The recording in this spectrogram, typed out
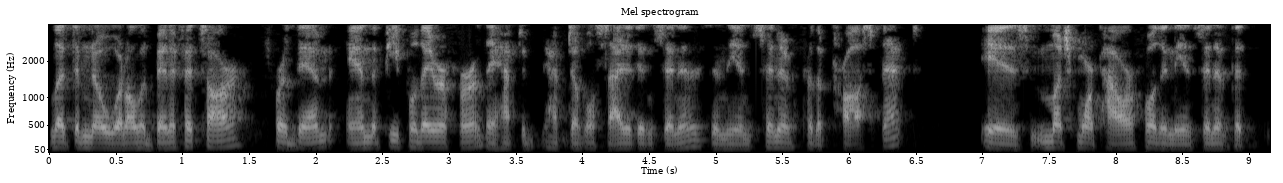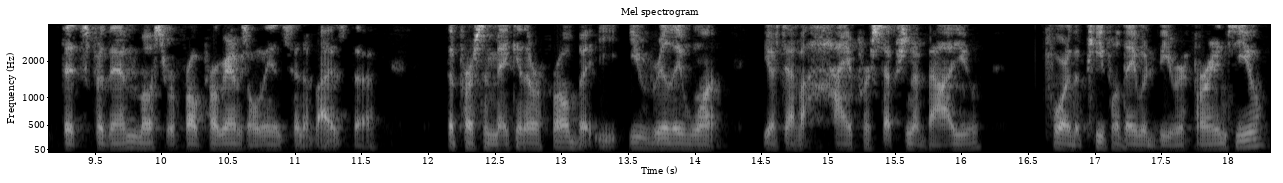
let them know what all the benefits are for them and the people they refer. They have to have double sided incentives, and the incentive for the prospect is much more powerful than the incentive that, that's for them. Most referral programs only incentivize the, the person making the referral, but you, you really want, you have to have a high perception of value for the people they would be referring to you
